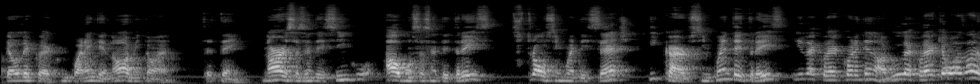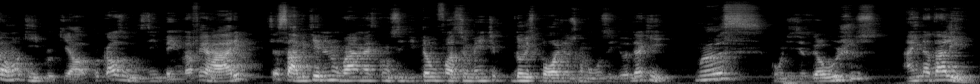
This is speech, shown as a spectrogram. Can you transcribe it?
Até o Leclerc com 49, então é. Você tem Norris 65, Albon 63, Stroll 57, Ricardo 53 e Leclerc 49. O Leclerc é o azarão aqui, porque por causa do desempenho da Ferrari, você sabe que ele não vai mais conseguir tão facilmente dois pódios como conseguiu até aqui. Mas, como diziam os gaúchos, ainda tá ali.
